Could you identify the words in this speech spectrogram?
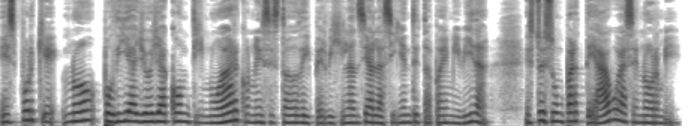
es porque no podía yo ya continuar con ese estado de hipervigilancia a la siguiente etapa de mi vida. Esto es un parteaguas enorme.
